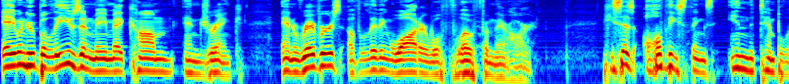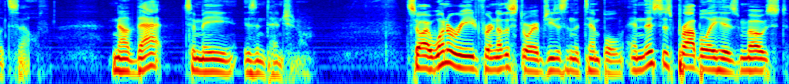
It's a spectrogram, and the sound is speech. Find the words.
Anyone who believes in me may come and drink, and rivers of living water will flow from their heart. He says all these things in the temple itself. Now, that to me is intentional. So, I want to read for another story of Jesus in the temple, and this is probably his most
